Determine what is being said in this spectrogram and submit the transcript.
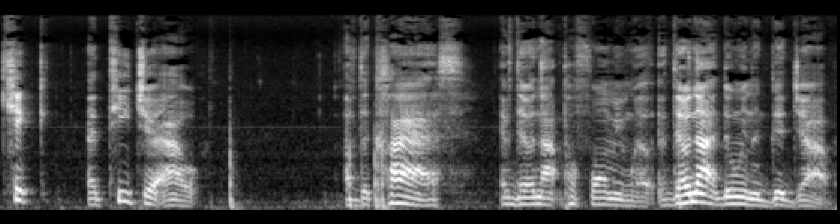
kick a teacher out of the class if they're not performing well, if they're not doing a good job,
